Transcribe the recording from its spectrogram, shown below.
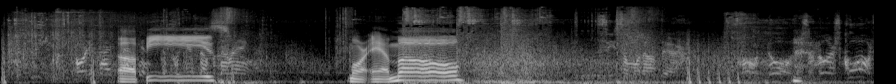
45 Uh, bees. Up in the ring. More ammo. See someone out there. Oh no, there's another squad.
